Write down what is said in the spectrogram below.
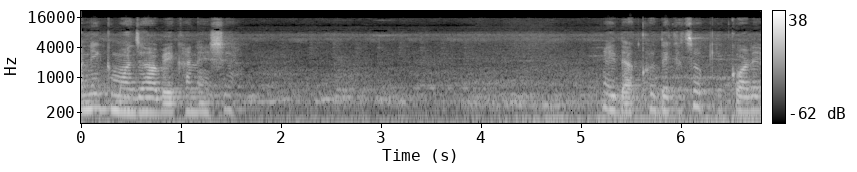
অনেক মজা হবে এখানে এসে। এই দেখো, দেখেছ কি করে?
